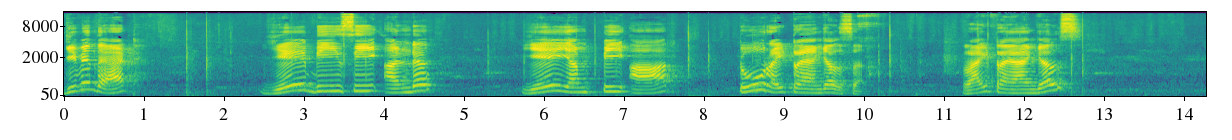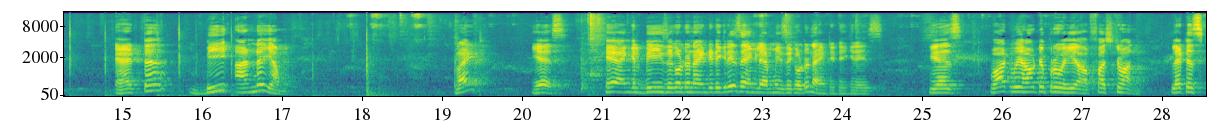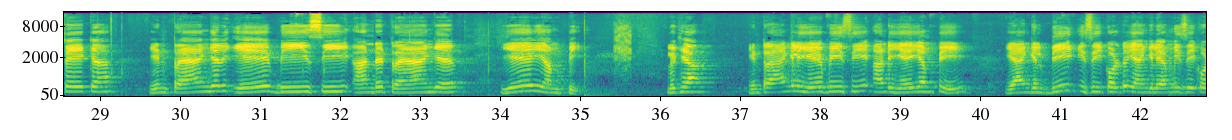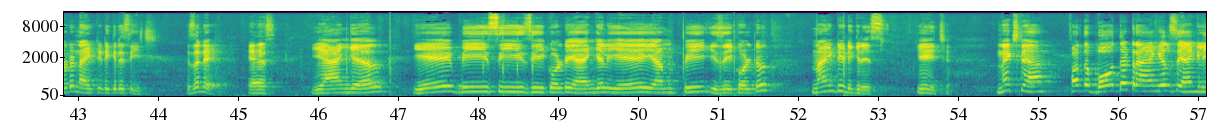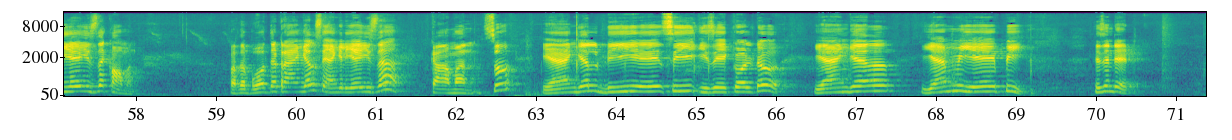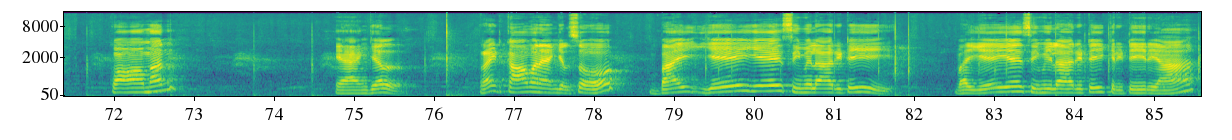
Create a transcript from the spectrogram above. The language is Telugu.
Given that ABC and AMP are two right triangles. Right triangles at B and M. Right? Yes. Here angle B is equal to 90 degrees, angle M is equal to 90 degrees. Yes. What we have to prove here? First one. Let us take uh, in triangle ABC and triangle AMP. Look here. In triangle ABC and AMP, angle B is equal to angle M is equal to 90 degrees each. Isn't it? Yes. Angle ABC is equal to angle AMP is equal to 90 degrees each. Next, uh, for the both the triangles, angle A is the common. For the both the triangles, angle A is the common. So, angle BAC is equal to angle MAP. Isn't it? Common angle. Right common angle. So by AA similarity? By AA similarity criteria?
